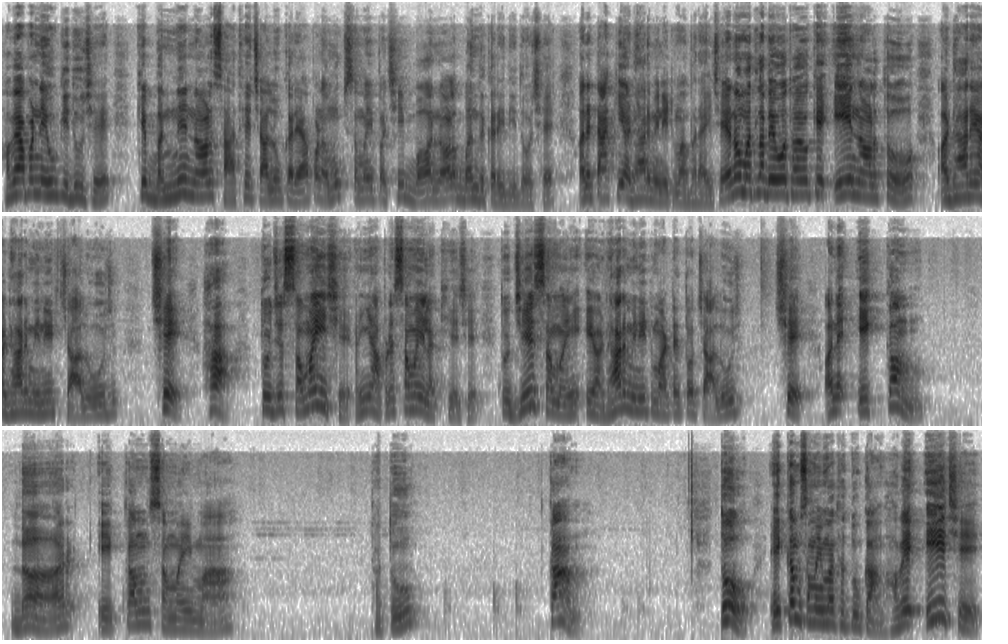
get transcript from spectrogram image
હવે આપણને એવું કીધું છે કે બંને નળ સાથે ચાલુ કર્યા પણ અમુક સમય પછી બ નળ બંધ કરી દીધો છે અને ટાંકી અઢાર મિનિટમાં ભરાય છે. એનો મતલબ એવો થયો કે એ નળ તો અઢારે અઢાર મિનિટ ચાલુ જ છે. હા, તો જે સમય છે, અહીંયા આપણે સમય લખીએ છીએ. તો જે સમય એ અઢાર મિનિટ માટે તો ચાલુ જ છે અને એકમ દર એકમ સમયમાં થતું કામ. તો એકમ સમયમાં થતું કામ. હવે એ છે,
